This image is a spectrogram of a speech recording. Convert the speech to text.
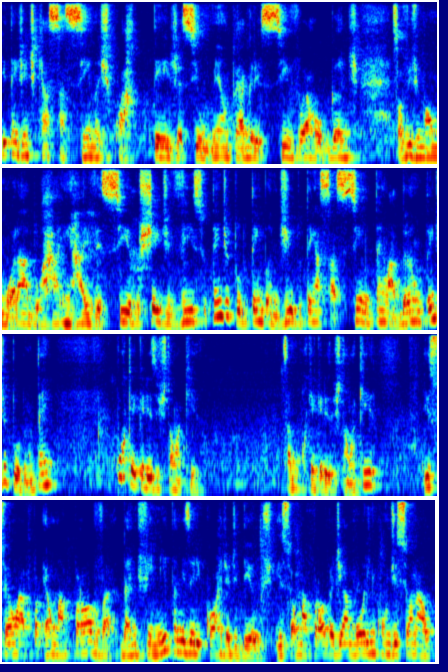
E tem gente que assassina, esquarteja, é ciumento, é agressivo, é arrogante, só vive mal-humorado, enraivecido, cheio de vício, tem de tudo. Tem bandido, tem assassino, tem ladrão, tem de tudo, não tem? Por que, que eles estão aqui? Sabe por que, que eles estão aqui? Isso é uma, é uma prova da infinita misericórdia de Deus. Isso é uma prova de amor incondicional.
